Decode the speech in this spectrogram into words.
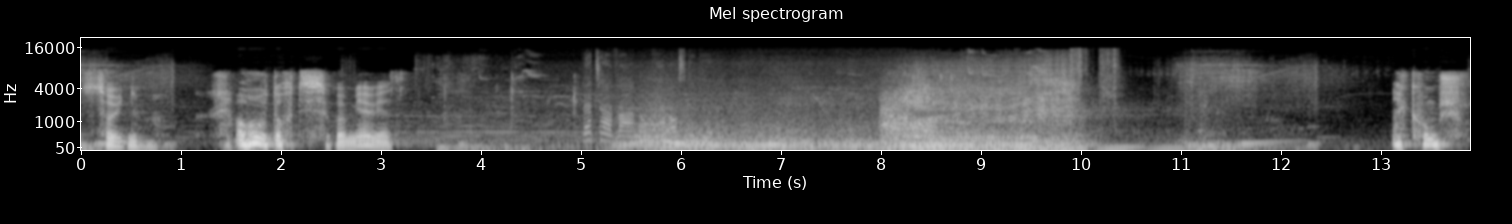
Jetzt zahlt nicht mehr. Oh, doch, das ist sogar mehr wert. Wetterwarnung herausgegeben. Ach komm schon.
